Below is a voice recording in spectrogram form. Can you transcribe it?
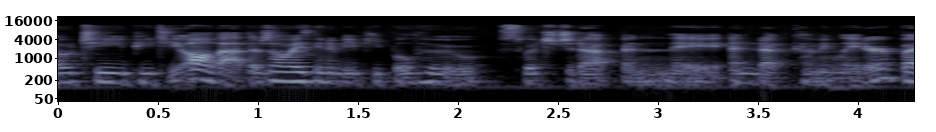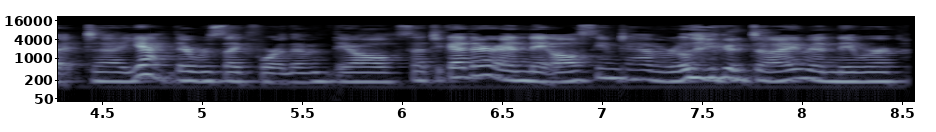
ot pt all that. There's always going to be people who switched it up and they ended up coming later. But uh, yeah there was like four of them. They all sat together and they all seemed to have a really good time and they were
